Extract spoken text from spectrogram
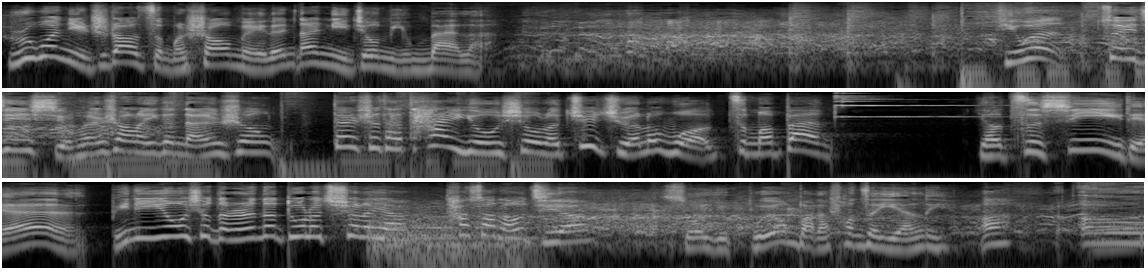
如果你知道怎么烧煤的，那你就明白了。提问：最近喜欢上了一个男生，但是他太优秀了，拒绝了我，怎么办？要自信一点，比你优秀的人那多了去了呀，他算老几啊？所以不用把他放在眼里啊。Oh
